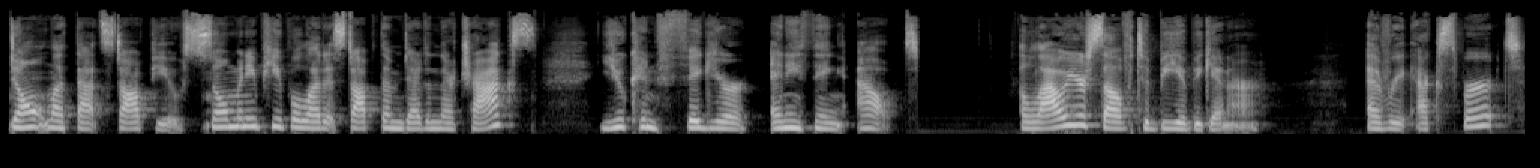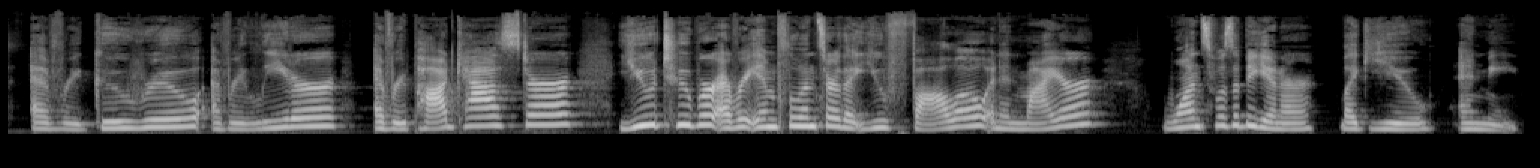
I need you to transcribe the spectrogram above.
don't let that stop you. So many people let it stop them dead in their tracks. You can figure anything out. Allow yourself to be a beginner every expert, every guru, every leader, every podcaster, YouTuber, every influencer that you follow and admire once was a beginner like you and me.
